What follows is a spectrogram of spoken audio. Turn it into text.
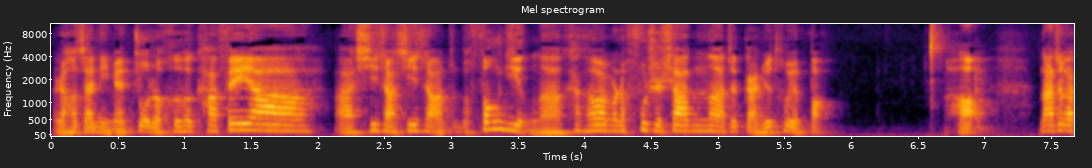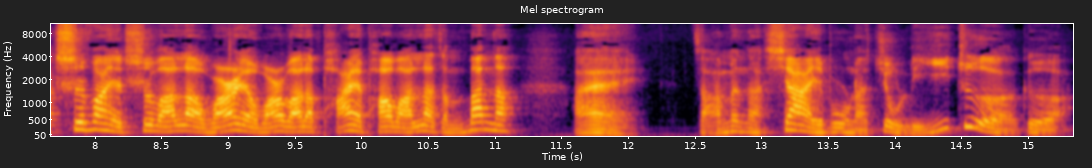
然后在里面坐着喝喝咖啡呀，啊，欣赏欣赏这个风景啊，看看外面的富士山呐，这感觉特别棒。好，那这个吃饭也吃完了，玩也玩完了，爬也爬完了，怎么办呢？哎，咱们呢，下一步呢，就离这个。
